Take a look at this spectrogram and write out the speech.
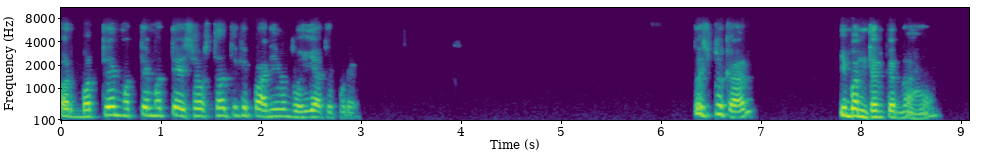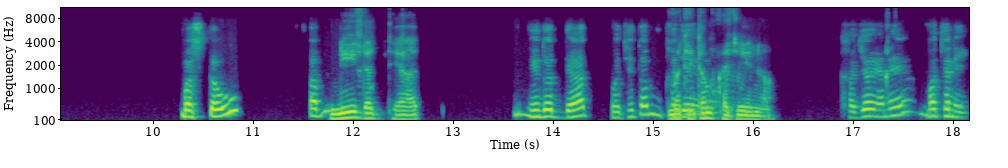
और मत्ते मत्ते मत्ते ऐसा अवस्था होती कि पानी में बही जाते पूरे। तो इस प्रकार ये बंधन करना है। वस्तु अब निदध्यात। निदध्यात मथितम मथितम खजेन। खज यानी मथनी।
